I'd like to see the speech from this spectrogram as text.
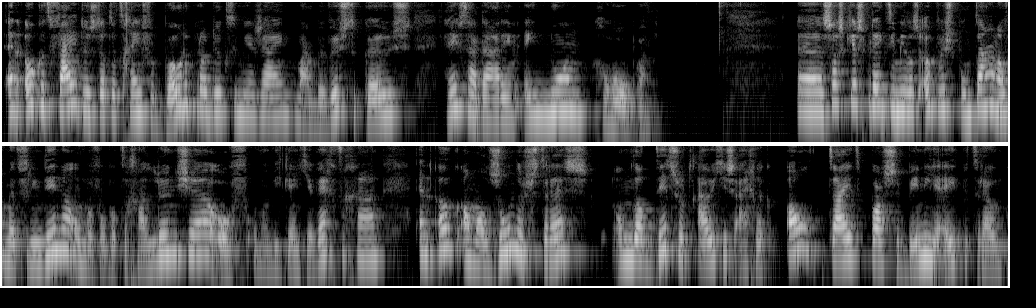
en ook het feit dus dat het geen verboden producten meer zijn, maar een bewuste keus, heeft haar daarin enorm geholpen. Uh, Saskia spreekt inmiddels ook weer spontaan af met vriendinnen om bijvoorbeeld te gaan lunchen of om een weekendje weg te gaan. En ook allemaal zonder stress, omdat dit soort uitjes eigenlijk altijd passen binnen je eetpatroon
